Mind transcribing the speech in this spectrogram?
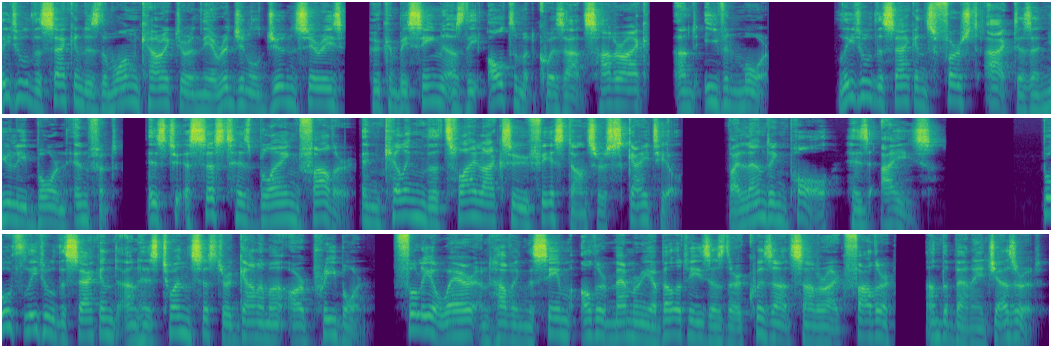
Leto II is the one character in the original Dune series who can be seen as the ultimate Kwisatz Haderach and even more. Leto II's first act as a newly born infant is to assist his blind father in killing the Tleilaxu face dancer Scytale by lending Paul his eyes. Both Leto II and his twin sister Ghanima are preborn, fully aware and having the same other memory abilities as their Kwisatz Haderach father and the Bene Gesserit.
